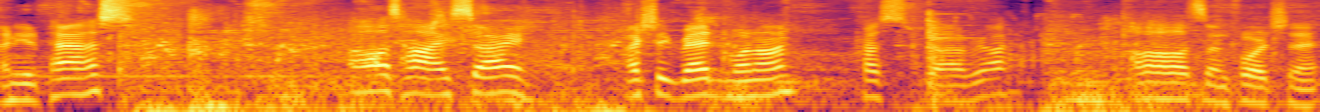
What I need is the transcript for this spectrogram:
I need a pass. Oh, it's high, sorry. Actually, red, one on. Cross uh, rock. Oh, it's unfortunate.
